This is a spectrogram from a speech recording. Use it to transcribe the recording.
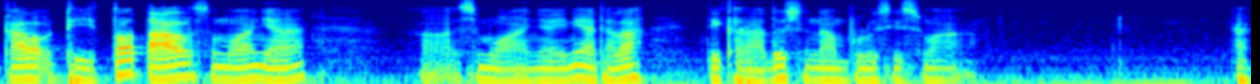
Kalau di total semuanya eh, semuanya ini adalah 360 siswa. Nah,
